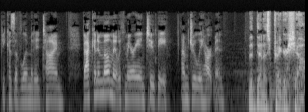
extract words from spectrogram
because of limited time. Back in a moment with Marian Tupy. I'm Julie Hartman. The Dennis Prager Show.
